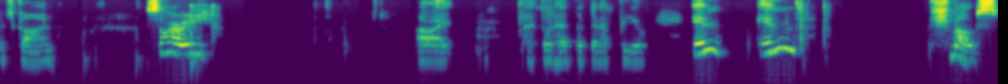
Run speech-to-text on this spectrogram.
It's gone. Sorry. All right. I thought I'd put that up for you. In in Shmos,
